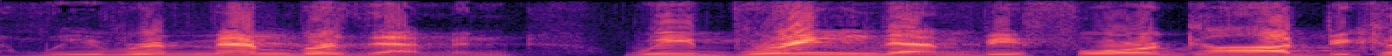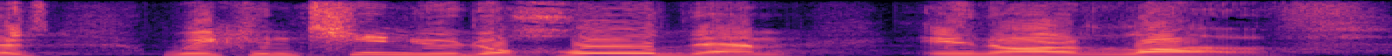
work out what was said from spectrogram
And we remember them and we bring them before God because we continue to hold them in our love.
